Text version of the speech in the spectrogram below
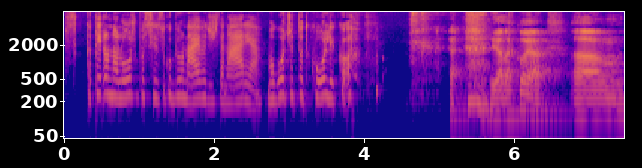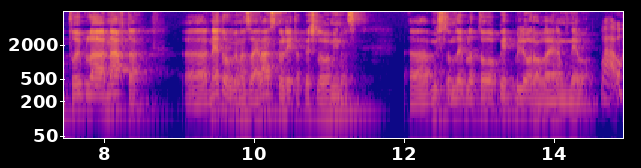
s katero naložbo si izgubil največ denarja, mogoče tudi koliko? ja, lahko je. Ja. Um, to je bila nafta. Uh, nedolgo nazaj, lansko leto, ko je šlo v minus. Uh, mislim, da je bilo to 5 milijonov v enem dnevu. Wow.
